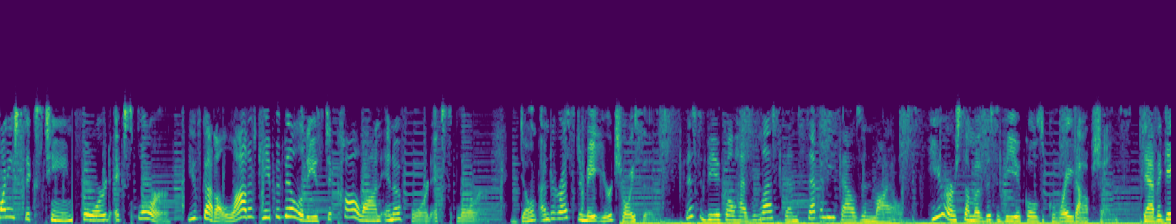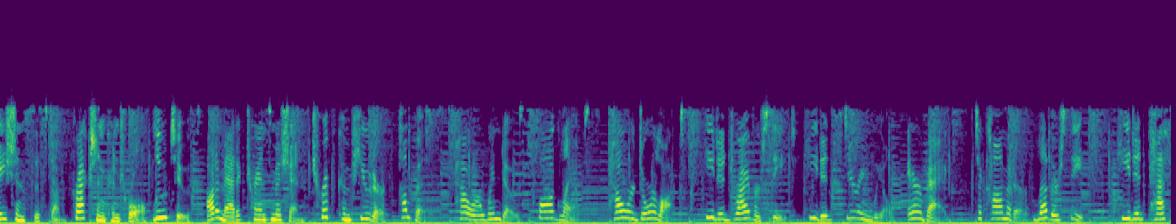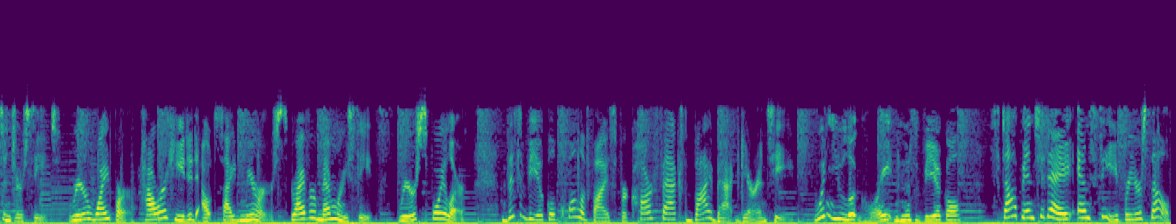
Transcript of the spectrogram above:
2016 Ford Explorer. You've got a lot of capabilities to call on in a Ford Explorer. Don't underestimate your choices. This vehicle has less than 70,000 miles. Here are some of this vehicle's great options. Navigation system, traction control, Bluetooth, automatic transmission, trip computer, compass, power windows, fog lamps, power door locks, heated driver seat, heated steering wheel, airbags, tachometer, leather seats, heated passenger seat, rear wiper, power heated outside mirrors, driver memory seats, rear spoiler. This vehicle qualifies for Carfax buyback guarantee. Wouldn't you look great in this vehicle? Stop in today and see for yourself.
